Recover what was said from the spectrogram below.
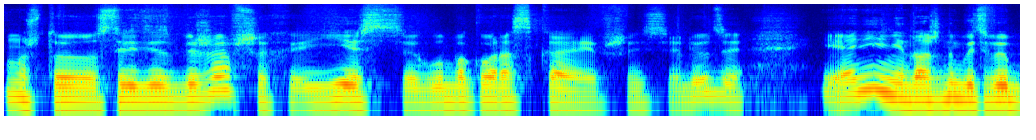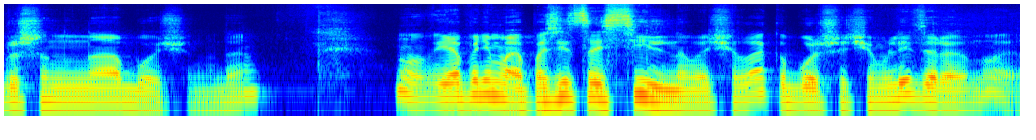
Ну, что среди сбежавших есть глубоко раскаявшиеся люди, и они не должны быть выброшены на обочину, да? Ну, я понимаю, позиция сильного человека больше, чем лидера, ну,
